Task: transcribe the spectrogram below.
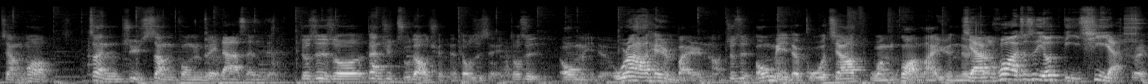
讲话。占据上风的，最大声的，就是说占据主导权的都是谁？都是欧美的，无论他黑人白人啊，就是欧美的国家文化来源的。讲话就是有底气呀，对，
